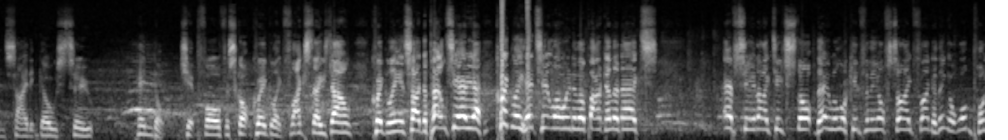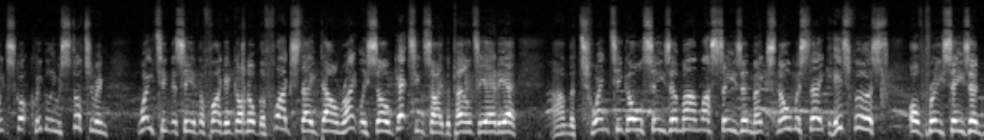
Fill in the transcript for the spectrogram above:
Inside it goes to Hindle. Chip forward for Scott Quigley. Flag stays down. Quigley inside the penalty area. Quigley hits it low into the back of the net. FC United stop. They were looking for the offside flag. I think at one point Scott Quigley was stuttering, waiting to see if the flag had gone up. The flag stayed down, rightly so. Gets inside the penalty area. And the 20 goal season man last season makes no mistake, his first of pre season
